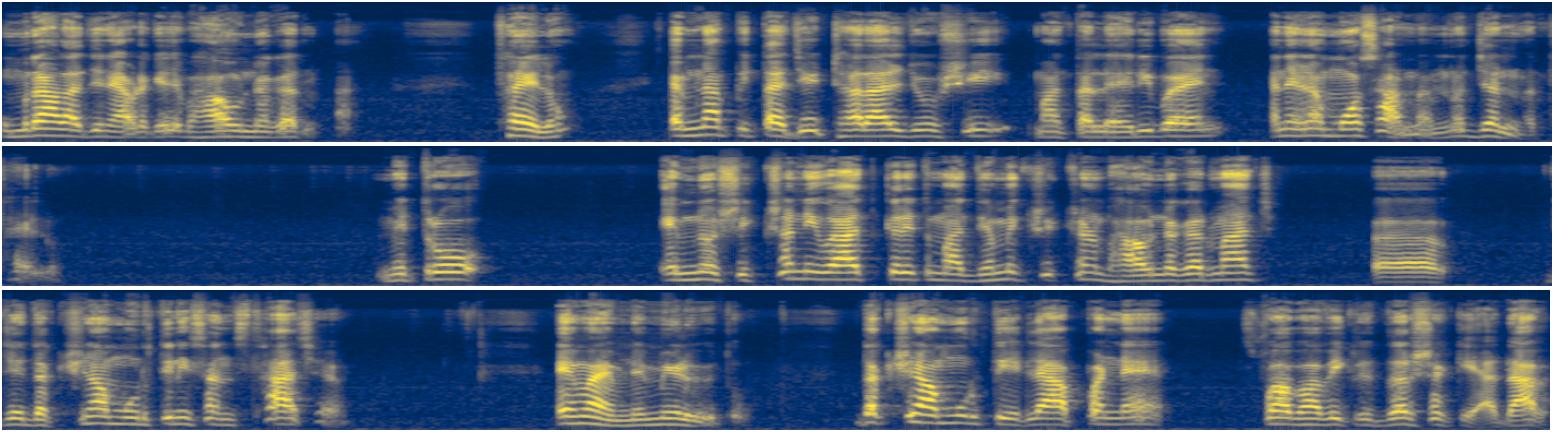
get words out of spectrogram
ઉમરાળા જેને આપણે કહીએ ભાવનગરમાં થયેલો. એમના પિતા જેઠાલાલ જોશી, માતા લહેરીબહેન અને એના મોસાળમાં એમનો જન્મ થયેલો. મિત્રો, એમનો શિક્ષણની વાત કરીએ તો માધ્યમિક શિક્ષણ ભાવનગરમાં જ જે દક્ષિણામૂર્તિની સંસ્થા છે, એમાં એમણે મેળવ્યું હતું. દક્ષિણામૂર્તિ એટલે આપણને સ્વાભાવિક રીતે દર્શક યાદ આવે.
